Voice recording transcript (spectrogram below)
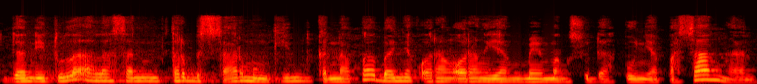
Dan itulah alasan terbesar mungkin kenapa banyak orang-orang yang memang sudah punya pasangan,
